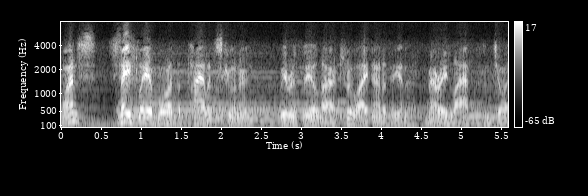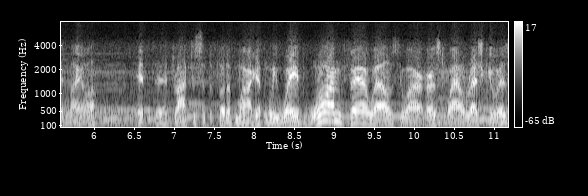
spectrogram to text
Once safely aboard the pilot schooner, we revealed our true identity, and a merry laugh was enjoyed by all. It uh, dropped us at the foot of Market, and we waved warm farewells to our erstwhile rescuers,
